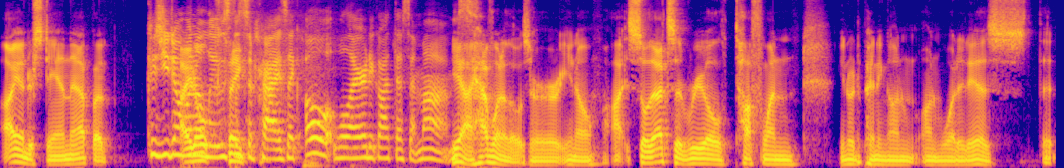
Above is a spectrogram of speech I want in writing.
I understand that, but because you don't want to lose think, the surprise, like, oh, well, I already got this at mom's. Yeah, I have one of those, or you know, I, so that's a real tough one. You know, depending on on what it is, that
